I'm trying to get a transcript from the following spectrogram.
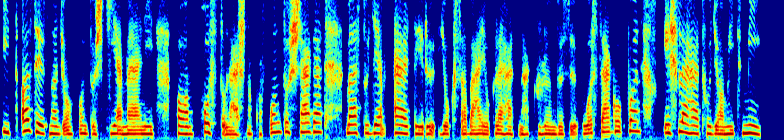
Itt azért nagyon fontos kiemelni a hoztolásnak a fontosságát, mert ugye eltérő jogszabályok lehetnek különböző országokban, és lehet, hogy amit mi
